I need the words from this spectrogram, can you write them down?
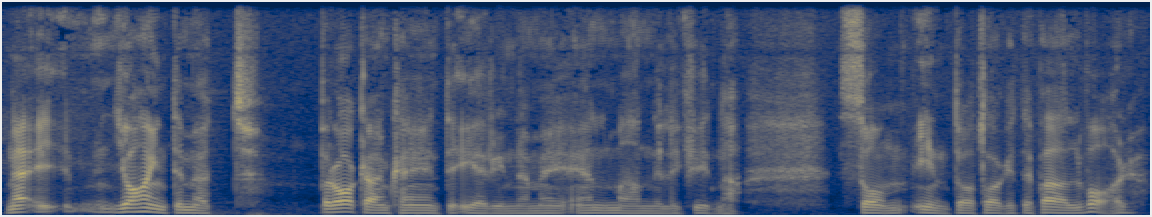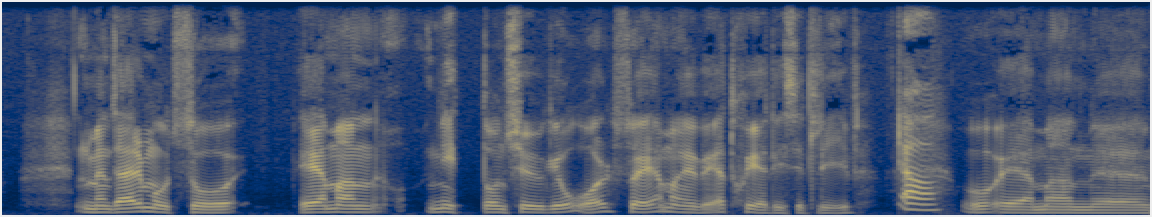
Nej, jag har inte mött, på rak arm kan jag inte erinra mig en man eller kvinna som inte har tagit det på allvar. Men däremot så är man 19-20 år så är man ju vid ett skede i sitt liv. Ja. Och är man eh,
